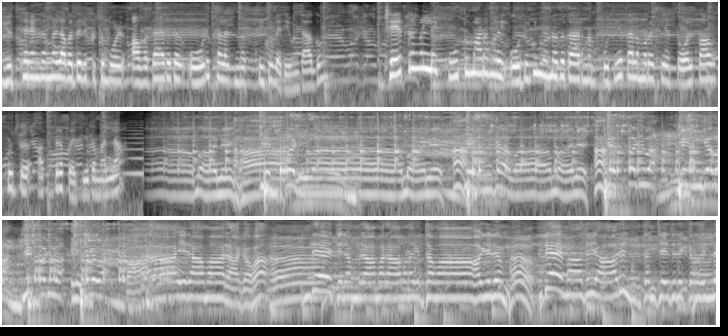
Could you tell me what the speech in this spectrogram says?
യുദ്ധരംഗങ്ങൾ അവതരിപ്പിക്കുമ്പോൾ അവതാരകർ ഓടിക്കളയുന്ന സ്ഥിതി വരെ ഉണ്ടാകും. ക്ഷേത്രങ്ങളിലെ കൂത്തുമാടങ്ങളിൽ ഒതുങ്ങി നിന്നത് കാരണം പുതിയ തലമുറയ്ക്ക് തോൽപ്പാവക്കൂത്ത് അത്ര പരിചിതമല്ല. പാരായി രാമ രാഘവ ഇതേ ദിനം രാമ യുദ്ധമാകിലും ഇതേ ഇതേമാതിരി ആരും യുദ്ധം ചെയ്തിരിക്കുന്നതില്ല.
